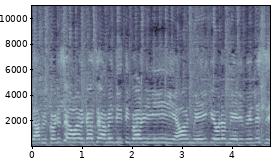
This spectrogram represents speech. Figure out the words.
দাবি করেছে আমার কাছে, আমি দিতে পারিনি। আমার মেয়েকে ওরা মেরে ফেলেছে।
